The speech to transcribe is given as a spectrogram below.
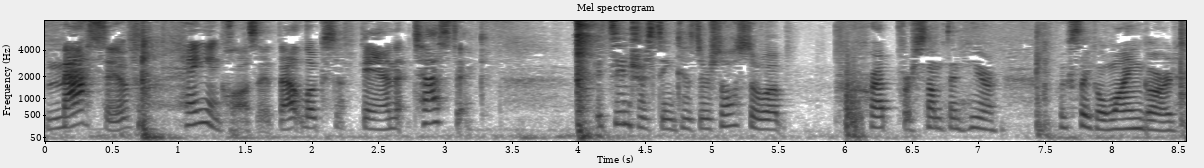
massive hanging closet. That looks fantastic it's interesting because there's also a prep for something here. Looks like a Winegard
